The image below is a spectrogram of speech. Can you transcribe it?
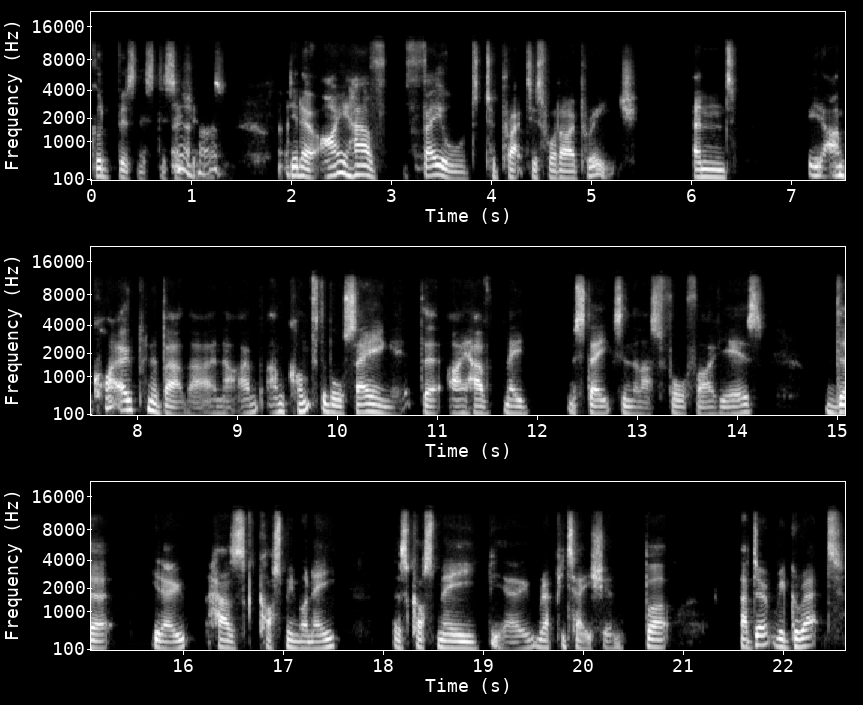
good business uh-huh. decisions. Uh-huh. You know, I have failed to practice what I preach. And you know, I'm quite open about that and I'm I'm comfortable saying it that I have made mistakes in the last four or five years that, you know, has cost me money has cost me, you know, reputation. But I don't regret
